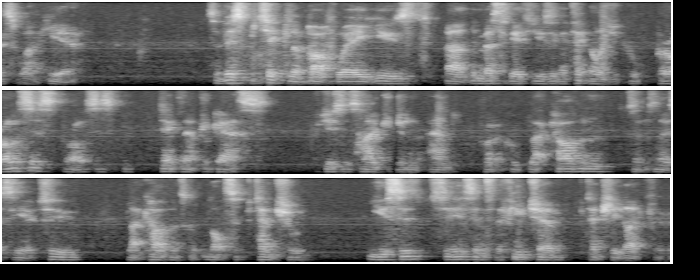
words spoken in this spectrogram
this one here. So this particular pathway used uh, investigated using a technology called pyrolysis. Pyrolysis takes natural gas, produces hydrogen and product called black carbon. So there's no CO2. Black carbon's got lots of potential uses into the future, potentially like for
